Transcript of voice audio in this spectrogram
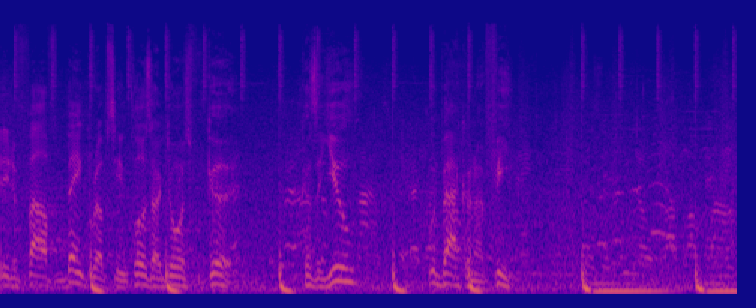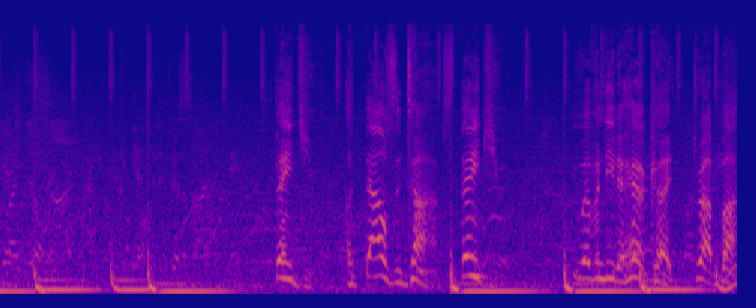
Ready to file for bankruptcy and close our doors for good. Because of you, we're back on our feet. Thank you. A thousand times. Thank you. You ever need a haircut, drop by.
